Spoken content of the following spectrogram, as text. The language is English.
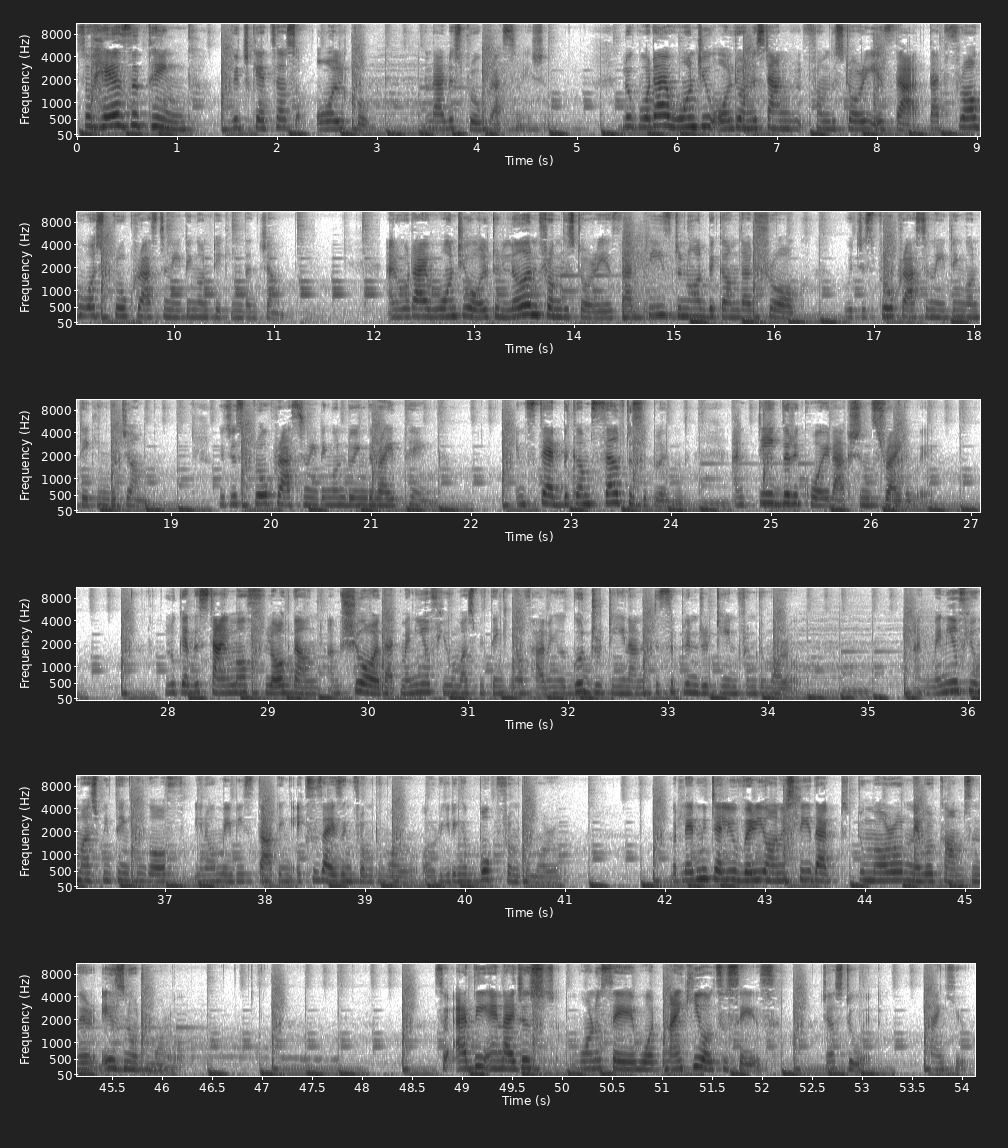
So here's the thing which gets us all cooked, and that is procrastination. Look, what I want you all to understand from the story is that that frog was procrastinating on taking the jump. And what I want you all to learn from the story is that please do not become that frog which is procrastinating on taking the jump, which is procrastinating on doing the right thing. Instead, become self disciplined and take the required actions right away. Look at this time of lockdown, I'm sure that many of you must be thinking of having a good routine and a disciplined routine from tomorrow many of you must be thinking of you know maybe starting exercising from tomorrow or reading a book from tomorrow. But let me tell you very honestly that tomorrow never comes and there is no tomorrow. So at the end i just want to say what nike also says. Just do it. Thank you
